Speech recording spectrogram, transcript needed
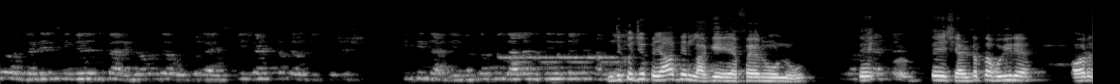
ਅਹ, ਜਿਹੜੇ ਸੀਨੀਅਰ ਅਧਿਕਾਰੀ ਨੇ ਉਹਨਾਂ ਤੇ ਆਰੋਪ ਲਗਾਏ ਸੀ ਕਿ ਸ਼ੈਲਟਰ ਕਰਨ ਦੀ ਕੋਸ਼ਿਸ਼ ਕੀਤੀ ਜਾ ਰਹੀ ਹੈ ਮਤਲਬ ਕੋਈ ਗੱਲ ਅਜੇ ਨਿਕਲ ਕੇ ਸਾਹਮਣੇ ਦੇਖੋ ਜੇ 50 ਦਿਨ ਲੱਗੇ ਐਫ ਆਈ ਆਰ ਹੋਣ ਨੂੰ ਤੇ ਤੇ ਸ਼ੈਲਟਰ ਤਾਂ ਹੋ ਹੀ ਰਿਹਾ ਔਰ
